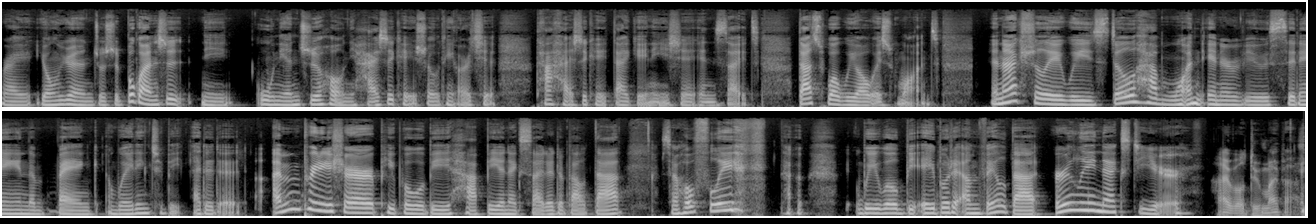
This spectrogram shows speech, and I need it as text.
right 永远就是不管是你五年之后，你还是可以收听，而且它还是可以带给你一些 insights. That's what we always want. And actually, we still have one interview sitting in the bank and waiting to be edited. I'm pretty sure people will be happy and excited about that. So hopefully, we will be able to unveil that early next year. I will do my best.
